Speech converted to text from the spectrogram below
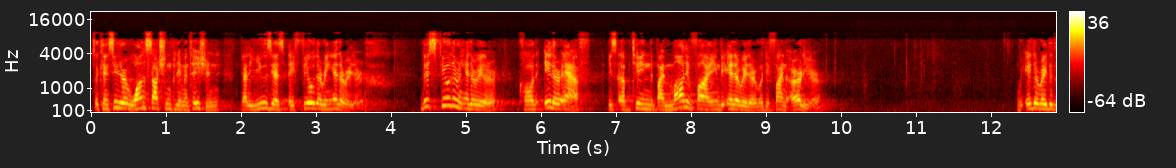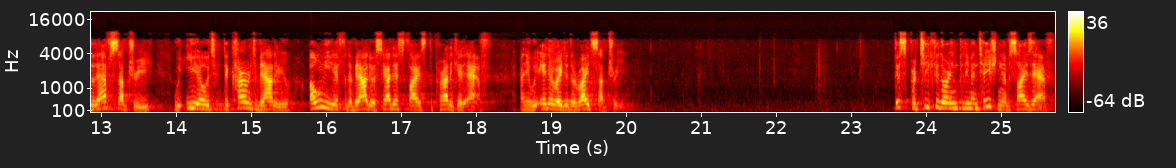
So consider one such implementation that uses a filtering iterator. This filtering iterator, called iterf, is obtained by modifying the iterator we defined earlier. We iterate the left subtree, we yield the current value only if the value satisfies the predicate f, and we iterate the right subtree. This particular implementation of size f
